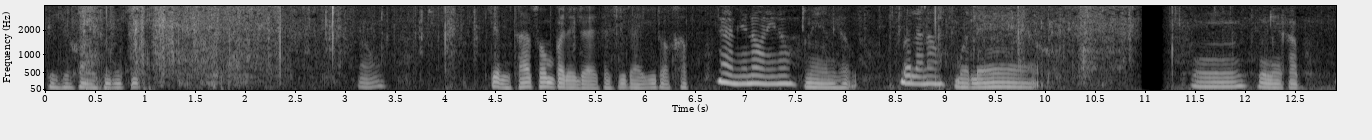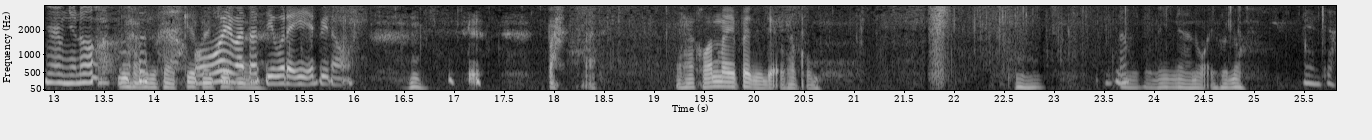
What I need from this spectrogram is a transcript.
ดีอยู่ข้างที่เมื่อกี้เอา เข้มท้าส้มไปเรื่อยๆก็สีได้อีกดอกครับงามอยู่เนาะนี่เนาะแม่นครับเบิดแล้วเนาะหมดแล้วอืมนี่ไงครับงามอยู่เนาะนี่ครับอยู่ครับเก็บไปโอ้ยเก็บมามาแตาสิบ่ได้เฮ็ดพี่น้องไปไปนะฮะค้อนไม้ไปเรื่อยๆครับ ผมอืมเนาะนี่ก็นี่งานหน่อยเพื่อนเนาะแม่นจ้ะ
